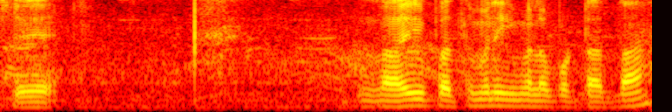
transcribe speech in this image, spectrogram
சரி லைவ் பத்து மணிக்கு மேலே போட்டால் தான்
